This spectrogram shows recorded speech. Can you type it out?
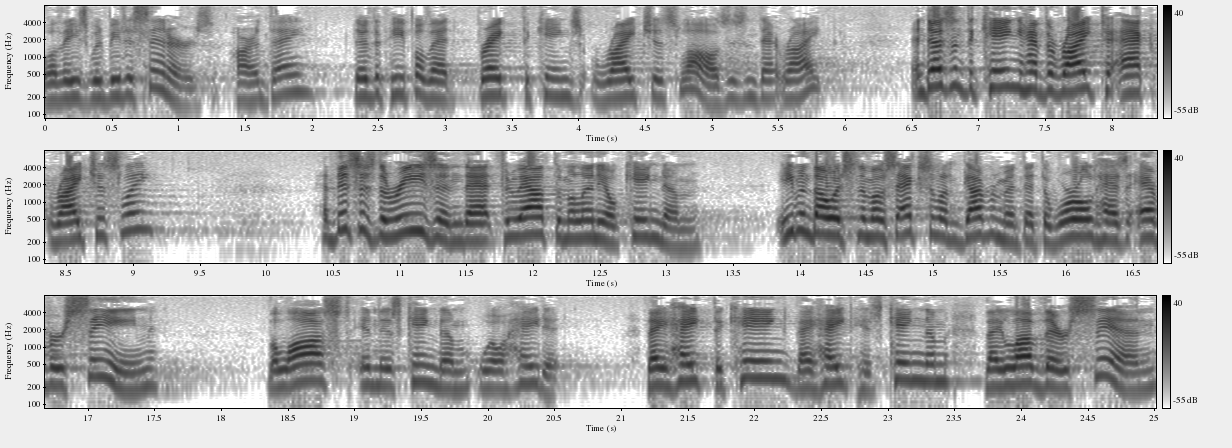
Well, these would be the sinners, aren't they? They're the people that break the king's righteous laws. Isn't that right? And doesn't the king have the right to act righteously? And this is the reason that throughout the millennial kingdom, even though it's the most excellent government that the world has ever seen, the lost in this kingdom will hate it. They hate the king, they hate his kingdom, they love their sin,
